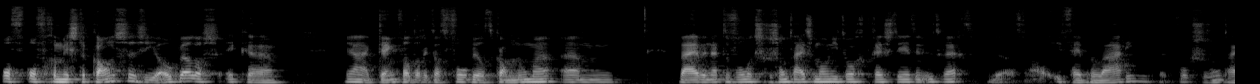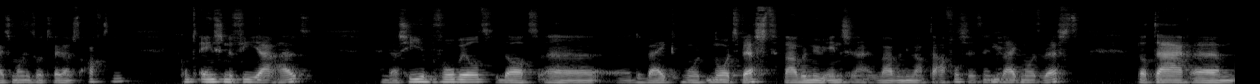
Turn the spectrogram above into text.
Of, of gemiste kansen zie je ook wel eens. Ik, eh, ja, ik denk wel dat ik dat voorbeeld kan noemen. Ehm, wij hebben net de Volksgezondheidsmonitor gepresenteerd in Utrecht. De, of al in februari. De Volksgezondheidsmonitor 2018. Die komt eens in de vier jaar uit. En daar zie je bijvoorbeeld dat eh, de wijk Noord Noordwest, waar we nu in zijn, waar we nu aan tafel zitten in de wijk Noordwest, dat daar ehm,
